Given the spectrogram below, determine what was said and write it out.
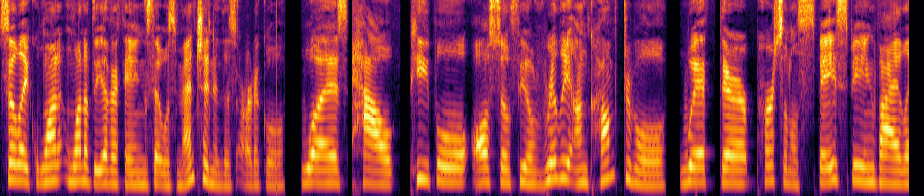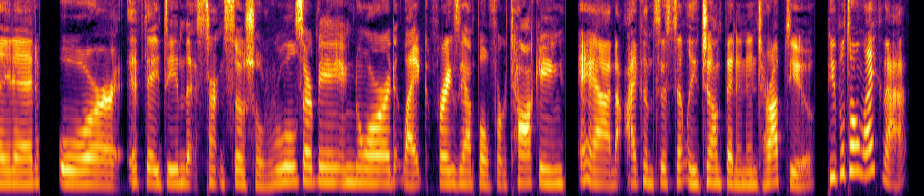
So, like one one of the other things that was mentioned in this article was how people also feel really uncomfortable with their personal space being violated or if they deem that certain social rules are being ignored. Like, for example, if we're talking and I consistently jump in and interrupt you, people don't like that.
